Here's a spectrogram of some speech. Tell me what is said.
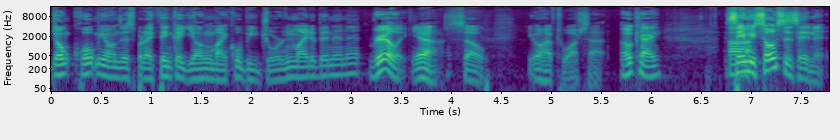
don't quote me on this, but I think a young Michael B. Jordan might have been in it. Really? Yeah, so you'll have to watch that. Okay. Sammy Sosa's in it.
